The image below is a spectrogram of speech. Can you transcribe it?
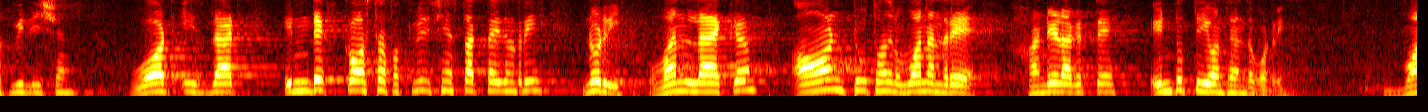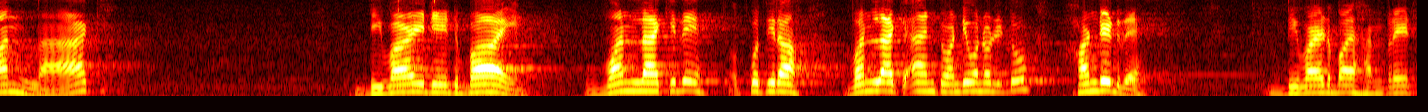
acquisition what is that index cost of acquisition ಎಷ್ಟಾಗ್ತಾ ಇದೆ ನೋಡ್ರಿ? ನೋಡ್ರಿ one lakh on two thousand one ಅಂದರೆ ಹಂಡ್ರೆಡ್ ಆಗುತ್ತೆ ಇಂಟು ತ್ರೀ ಒನ್ ಸೆವೆನ್ ತಗೊಳ್ರಿ. One lakh divided by one lakh ಇದೆ. ಒಪ್ಕೋತೀರಾ? One lakh and twenty one twenty two hundred ಇದೆ. Divide by hundred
